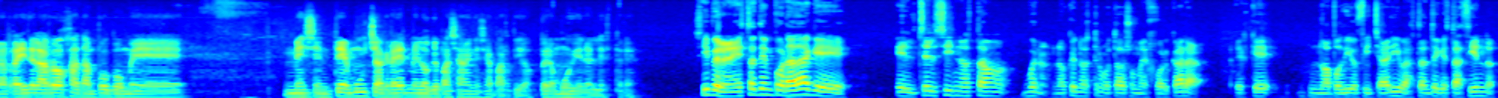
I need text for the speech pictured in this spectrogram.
a raíz de la roja tampoco me, me senté mucho a creerme lo que pasaba en ese partido. Pero muy bien el Leicester, ¿eh? Sí, pero en esta temporada que el Chelsea no está. Bueno, no que no esté mostrado su mejor cara, es que no ha podido fichar y bastante que está haciendo.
